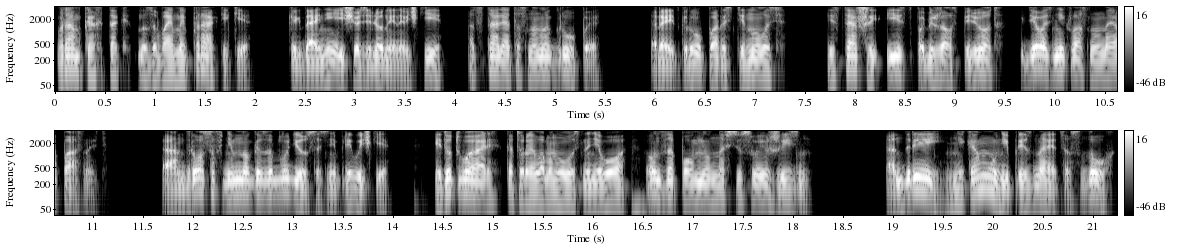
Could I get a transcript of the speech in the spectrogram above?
в рамках так называемой практики, когда они, еще зеленые новички, отстали от основной группы. Рейд-группа растянулась, и старший Ист побежал вперед, где возникла основная опасность. А Андросов немного заблудился с непривычки. И ту тварь, которая ломанулась на него, он запомнил на всю свою жизнь. Андрей никому не признается вслух,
